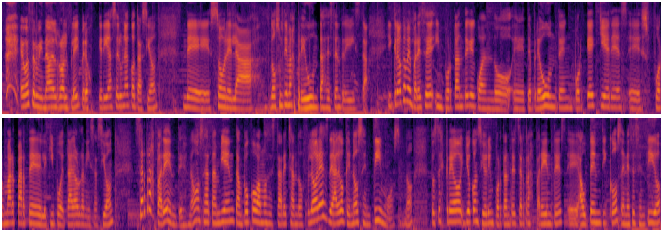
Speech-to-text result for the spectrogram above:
hemos terminado el roleplay, pero quería hacer una acotación de, sobre las dos últimas preguntas de esta entrevista. Y creo que me parece importante que cuando eh, te pregunten por qué quieres eh, formar parte del equipo de tal organización, ser transparentes, ¿no? O sea, también tampoco vamos a estar echando flores de algo que no sentimos, ¿no? Entonces creo, yo considero importante ser transparentes, eh, auténticos en ese sentido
